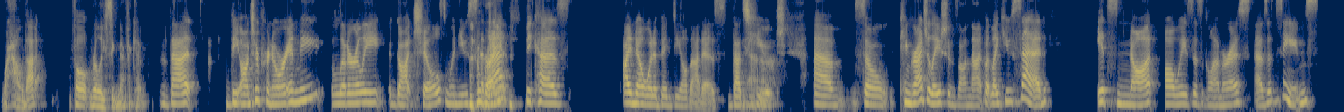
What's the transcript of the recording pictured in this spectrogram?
wow, that felt really significant. That the entrepreneur in me literally got chills when you said right? that because I know what a big deal that is. That's yeah. huge. Um, so congratulations on that. But like you said, it's not always as glamorous as it seems.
